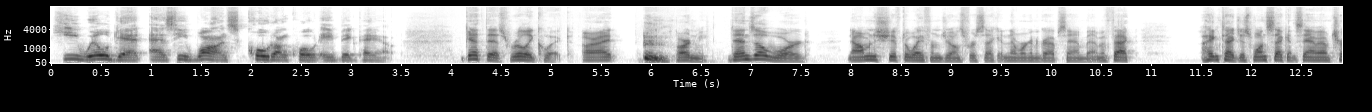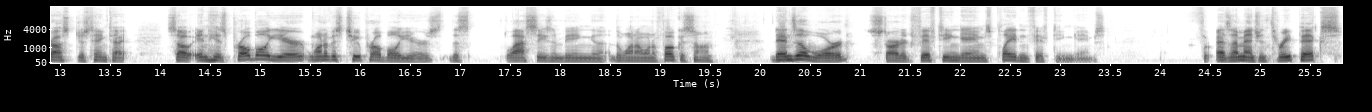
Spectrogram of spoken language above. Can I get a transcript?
he will get, as he wants, quote unquote, a big payout get this really quick. All right. Pardon me. Denzel Ward. Now I'm going to shift away from Jones for a second, and then we're going to grab Sam Bam. In fact, hang tight just one second, Sam Bam. Trust, just hang tight. So in his Pro Bowl year, one of his two Pro Bowl years, this last season being uh, the one I want to focus on, Denzel Ward started 15 games, played in 15 games. Th- as I mentioned, three picks,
